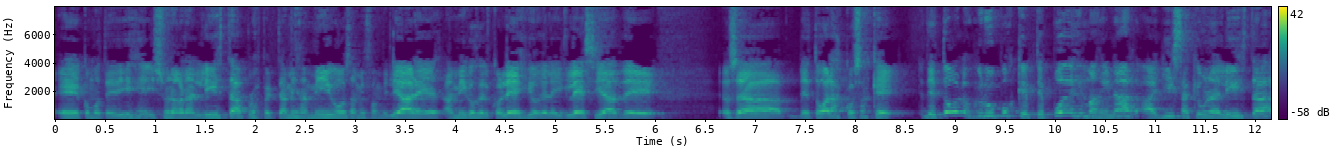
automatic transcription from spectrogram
eh, como te dije, hice una gran lista, prospecté a mis amigos, a mis familiares, amigos del colegio, de la iglesia, de, o sea, de todas las cosas que de todos los grupos que te puedes imaginar, allí saqué una lista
